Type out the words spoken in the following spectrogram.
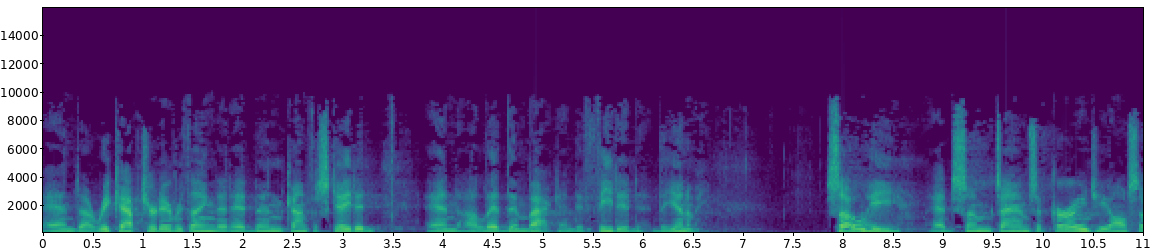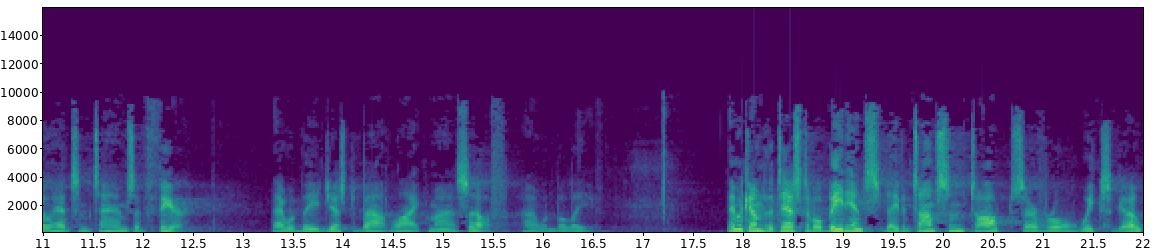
and uh, recaptured everything that had been confiscated and uh, led them back and defeated the enemy. So he had some times of courage. He also had some times of fear. That would be just about like myself, I would believe. Then we come to the test of obedience. David Thompson taught several weeks ago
